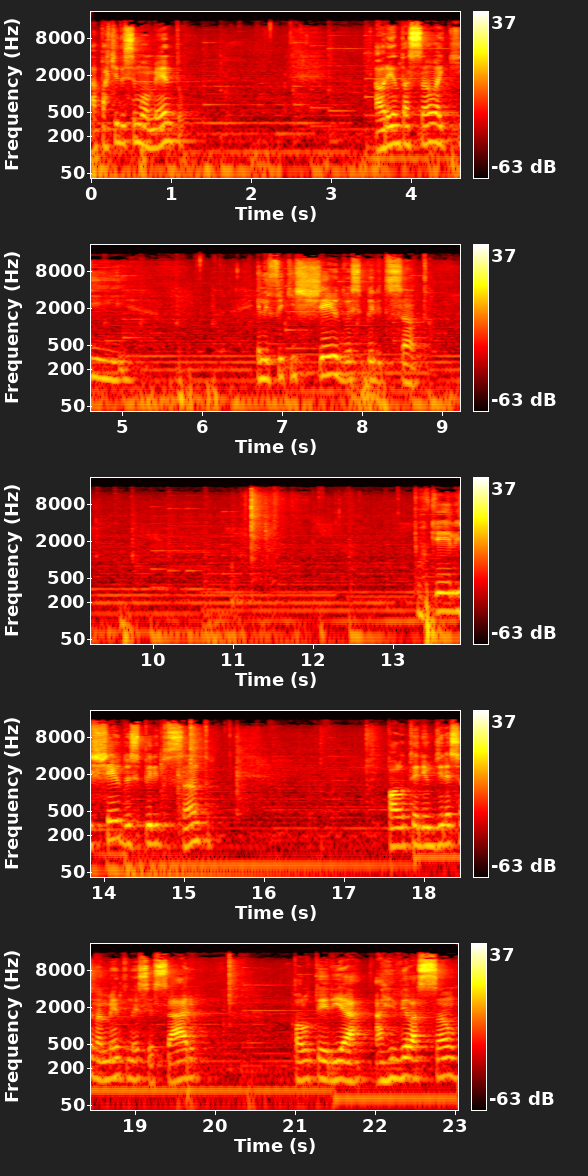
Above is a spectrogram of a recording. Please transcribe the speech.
a partir desse momento a orientação é que ele fique cheio do Espírito Santo. porque ele cheio do Espírito Santo, Paulo teria o direcionamento necessário, Paulo teria a revelação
